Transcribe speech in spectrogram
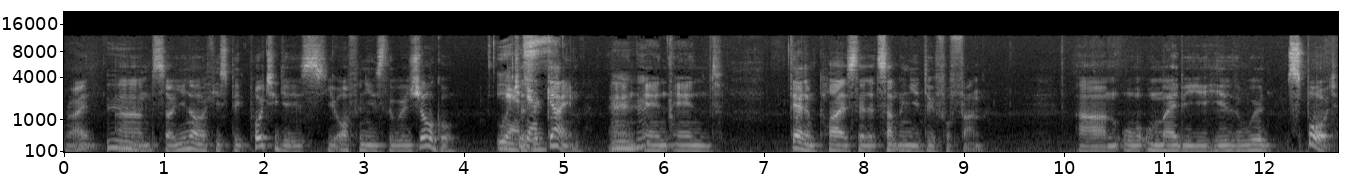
right? Mm. Um, so you know, if you speak Portuguese, you often use the word jogo, which Yes. is a game, and, Mhm. and and that implies that it's something you do for fun, um, or, or maybe you hear the word sport.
